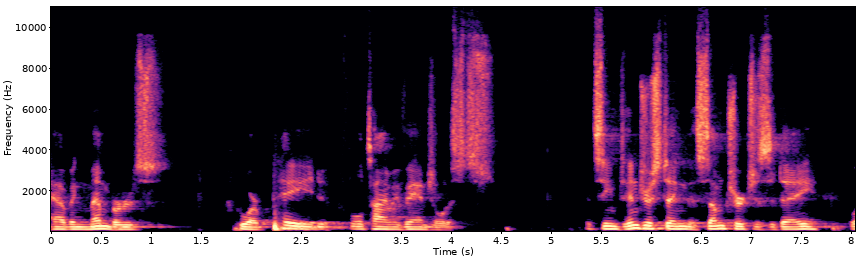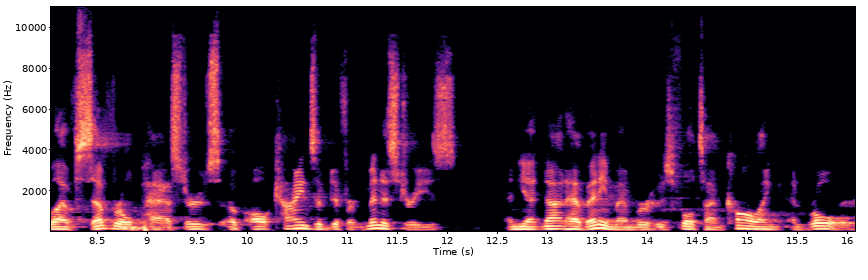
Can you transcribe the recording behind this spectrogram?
having members who are paid full time evangelists? It seems interesting that some churches today will have several pastors of all kinds of different ministries and yet not have any member whose full time calling and role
